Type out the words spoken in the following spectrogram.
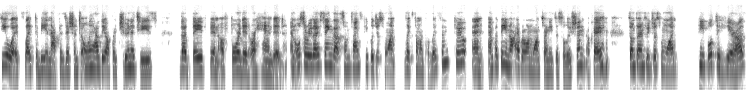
feel what it's like to be in that position, to only have the opportunities that they've been afforded or handed. And also realizing that sometimes people just want like someone to listen to and empathy. Not everyone wants or needs a solution. Okay. Sometimes we just want people to hear us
